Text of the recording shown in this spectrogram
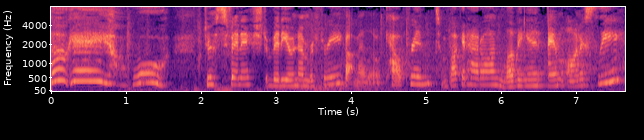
Okay, whoa. Just finished video number three. Got my little cow print bucket hat on, loving it. I am honestly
